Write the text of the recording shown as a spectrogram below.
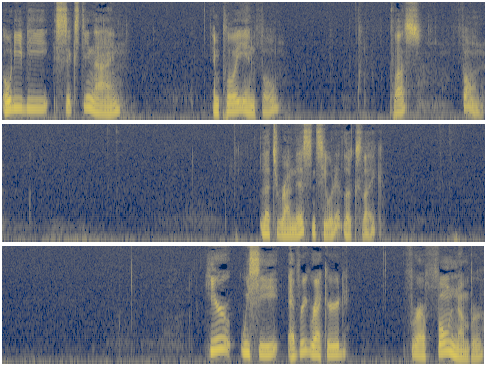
ODB 69 employee info plus phone. Let's run this and see what it looks like. Here we see every record for our phone number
